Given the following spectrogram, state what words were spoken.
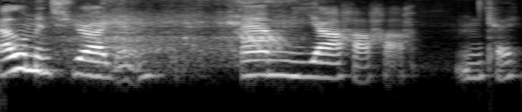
Elements dragon. M Yahaha. Okay.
